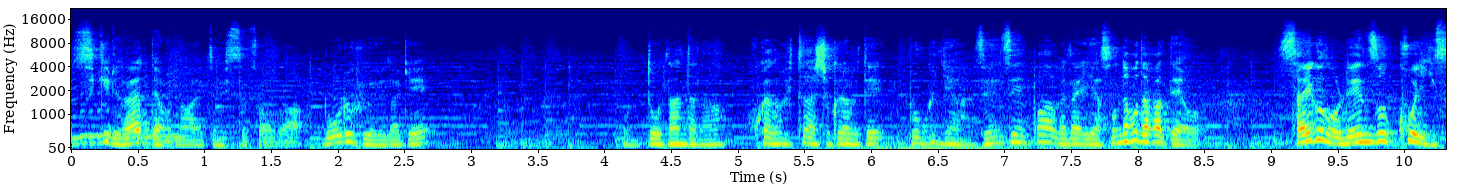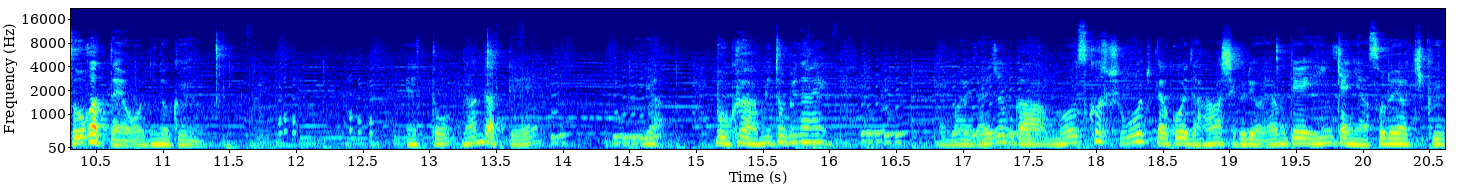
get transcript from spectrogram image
スキル何やったよなあいつの必殺技。ボール増えるだけ？本当なんだな。他の人たちと比べて僕には全然パワーがない。いやそんなことなかったよ。最後の連続攻撃すごかったよニノ君。えっとなんだって？いや僕は認めない。お前大丈夫か？もう少し大きな声で話してくれよ。やめて。陰キャにはそれは聞く。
